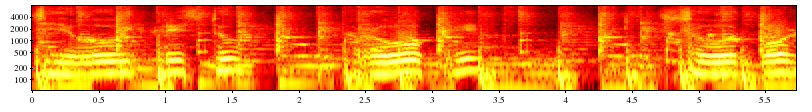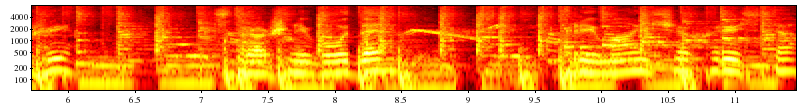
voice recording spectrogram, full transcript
цілуй Христу руки суд Божий страшний буде. Тримайся Христа,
